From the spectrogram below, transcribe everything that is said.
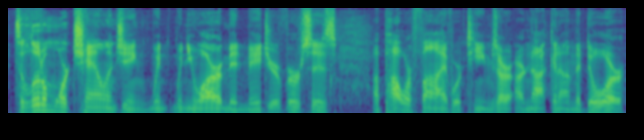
it's a little more challenging when when you are a mid major versus a Power Five, where teams are, are knocking on the door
